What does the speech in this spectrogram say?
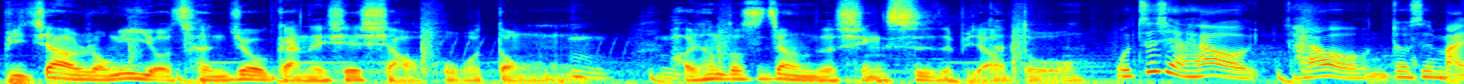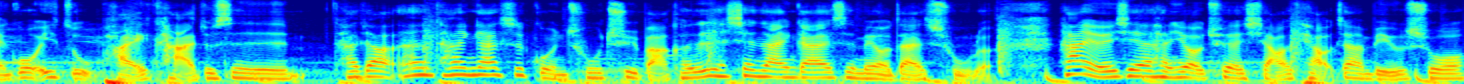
比较容易有成就感的一些小活动，嗯，嗯，好像都是这样的形式的比较多。我之前还有还有就是买过一组牌卡，就是它叫，嗯，它应该是滚出去吧，可是现在应该是没有再出了。它有一些很有趣的小挑战，比如说，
